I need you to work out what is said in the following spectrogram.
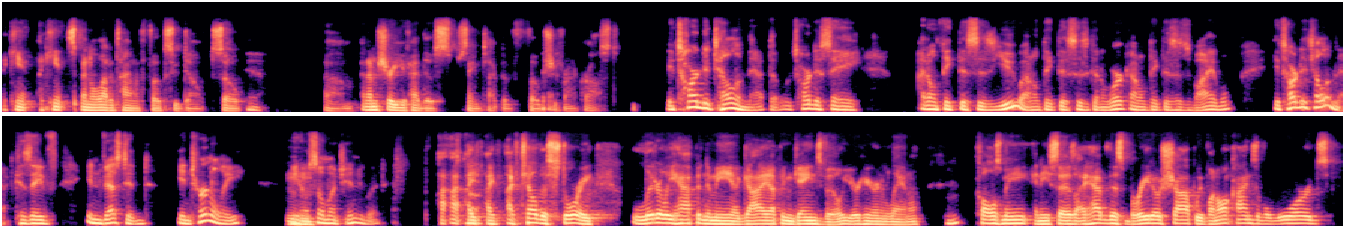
I can't, I can't spend a lot of time with folks who don't. So, yeah. um, and I'm sure you've had those same type of folks yeah. you've run across. It's hard to tell them that though. It's hard to say, I don't think this is you. I don't think this is going to work. I don't think this is viable. It's hard to tell them that because they've invested internally, you mm-hmm. know, so much into it. I, I, I, tell this story. Literally happened to me. A guy up in Gainesville, you're here in Atlanta, mm-hmm. calls me and he says, "I have this burrito shop. We've won all kinds of awards.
